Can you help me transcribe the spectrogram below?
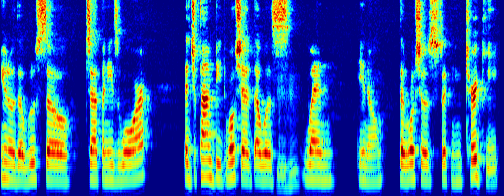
you know the Russo-Japanese War, that Japan beat Russia. That was mm-hmm. when you know that Russia was threatening Turkey.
